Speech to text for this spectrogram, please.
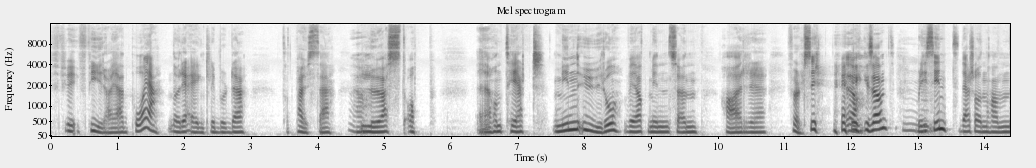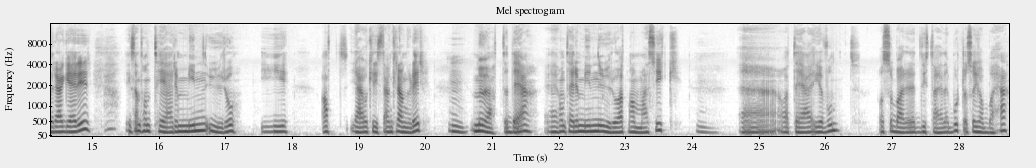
fy- fyra jeg på, jeg, når jeg egentlig burde tatt pause, Ja. løst opp, eh, håndtert min uro ved at min sønn har eh, følelser, Ja. ikke sant? Blir sint, det er sånn han reagerer. Ikke sant? Håndtere min uro i at jeg og Christian krangler. Mm. Møte det. eh, Håndtere min uro at mamma er syk, Mm. eh, og at det gjør vondt. Og så bare dytta jeg det bort, og så jobba jeg.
